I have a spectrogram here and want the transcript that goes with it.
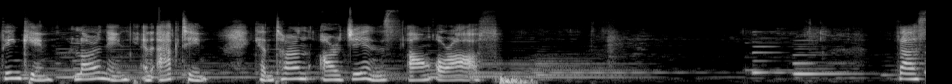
thinking, learning, and acting can turn our genes on or off. Thus,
